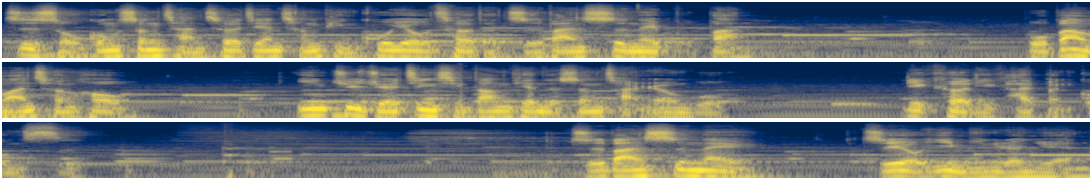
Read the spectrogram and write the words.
至手工生产车间成品库右侧的值班室内补办。补办完成后，应拒绝进行当天的生产任务，立刻离开本公司。值班室内只有一名人员，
